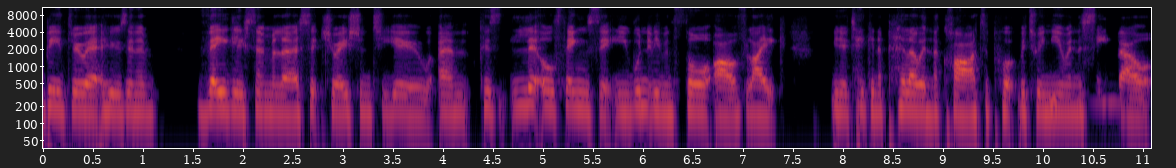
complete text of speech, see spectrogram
been through it who's in a vaguely similar situation to you. Um because little things that you wouldn't have even thought of like you know taking a pillow in the car to put between you and the mm. seatbelt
